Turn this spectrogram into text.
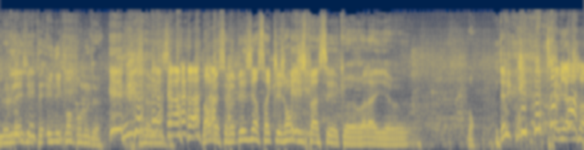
Le lait était uniquement pour nous deux. Non, mais ça fait plaisir. C'est vrai que les gens disent pas assez. et Que, voilà, euh, Bon. Très bien, Jean.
